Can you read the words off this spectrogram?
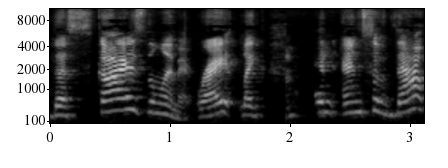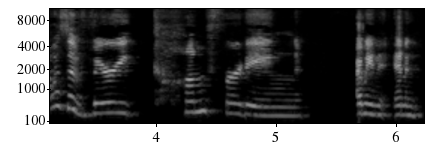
the sky's the limit, right? Like, mm-hmm. and and so that was a very comforting. I mean, and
